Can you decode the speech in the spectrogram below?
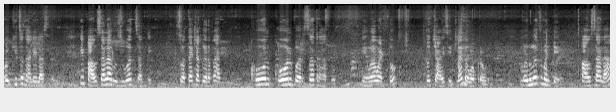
ओळखीचं झालेलं असतं. ती पावसाला रुजवत जाते. स्वतःच्या गर्भात खोल खोल बरसत राहतो. तेव्हा वाटतो तो चाळीसीतला नवप्रौढ. म्हणूनच म्हणते पावसाला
